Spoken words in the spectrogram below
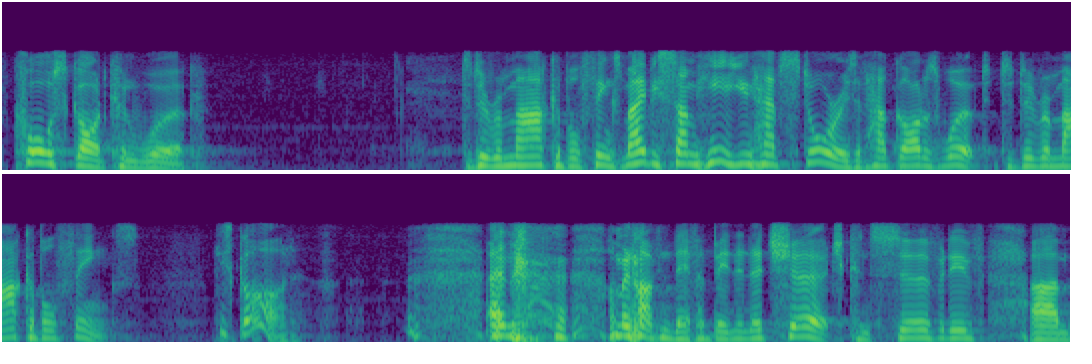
Of course, God can work to do remarkable things. Maybe some here you have stories of how God has worked to do remarkable things. He's God. And I mean, I've never been in a church, conservative um,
